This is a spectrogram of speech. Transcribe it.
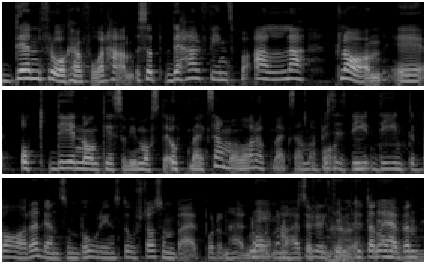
den frågan får han. Så det här finns på alla plan eh, och det är någonting som vi måste uppmärksamma och vara uppmärksamma på. Precis, det är, det är, inte bara den som bor i en storstad som bär på den här normen Nej, och här perspektivet utan Nej. även mm.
